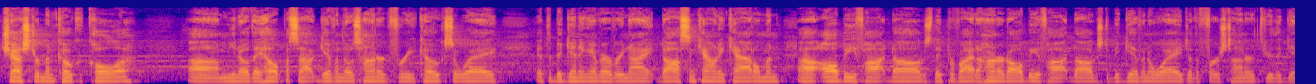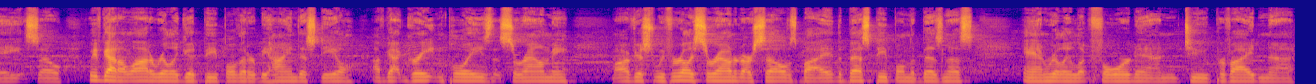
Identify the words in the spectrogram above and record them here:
Chesterman Coca Cola. Um, you know, they help us out giving those 100 free Cokes away at the beginning of every night. Dawson County Cattlemen, uh, all beef hot dogs. They provide 100 all beef hot dogs to be given away to the first 100 through the gate. So we've got a lot of really good people that are behind this deal. I've got great employees that surround me. I've just, we've really surrounded ourselves by the best people in the business and really look forward and to providing a,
